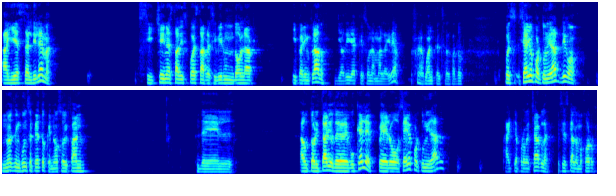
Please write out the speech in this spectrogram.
ahí está el dilema. Si China está dispuesta a recibir un dólar hiperinflado, yo diría que es una mala idea. Aguante El Salvador. Pues si hay oportunidad, digo, no es ningún secreto que no soy fan del autoritario de Bukele, pero si hay oportunidad, hay que aprovecharla. Así es que a lo mejor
